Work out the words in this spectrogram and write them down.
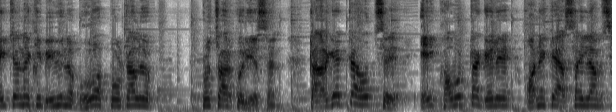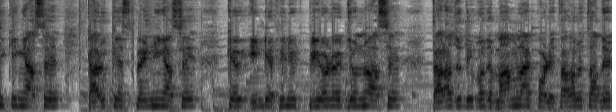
এইটা নাকি বিভিন্ন ভুয়া পোর্টালে প্রচার করিয়েছেন। টার্গেটটা হচ্ছে, এই খবরটা গেলে অনেকে অ্যাসাইলাম সিকিং আছে, কারু কেস পেন্ডিং আছে, কেউ ইনডেফিনিট পিরিয়ডের জন্য আছে, তারা যদি মধ্যে মামলায় পড়ে, তাহলে তাদের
